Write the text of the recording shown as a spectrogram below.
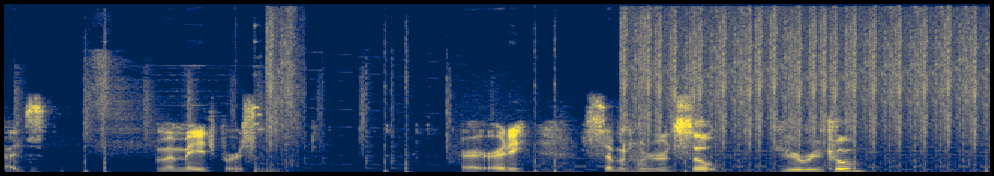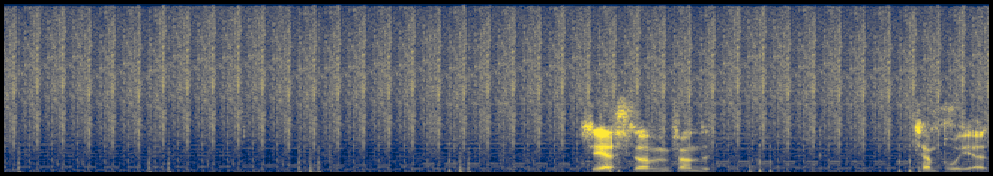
I just I'm a mage person. Alright, ready? 700 silt. Here we come. So yeah, still haven't found the temple yet.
